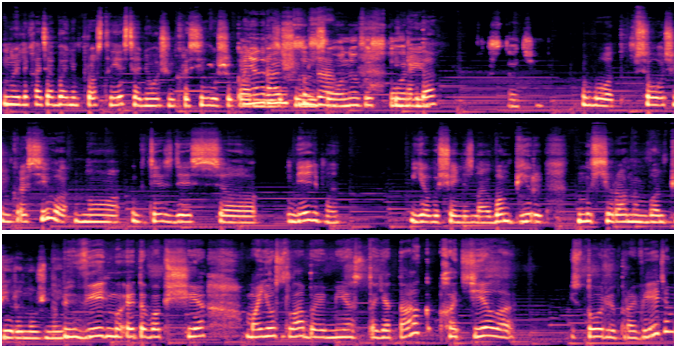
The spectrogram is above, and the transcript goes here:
Ну или хотя бы они просто есть, они очень красивые, шикарные. Мне нравятся да. зоны в истории, Иногда кстати. Вот, все очень красиво, но где здесь э, ведьмы? Я вообще не знаю. Вампиры. Нахера нам вампиры нужны? Ведьмы — это вообще мое слабое место. Я так хотела историю про ведьм.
